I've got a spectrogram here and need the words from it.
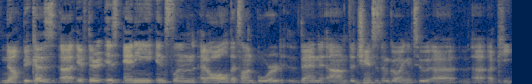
no, because uh, if there is any insulin at all that's on board, then um, the chances of them going into a, a, a ke-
